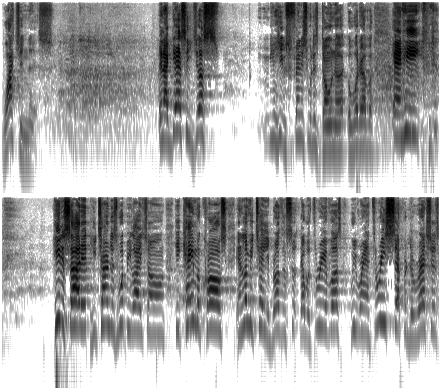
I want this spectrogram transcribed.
watching this. And I guess he just, he was finished with his donut or whatever. And he, he decided, he turned his whoopee lights on. He came across, and let me tell you, brothers and sisters, there were three of us. We ran three separate directions,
